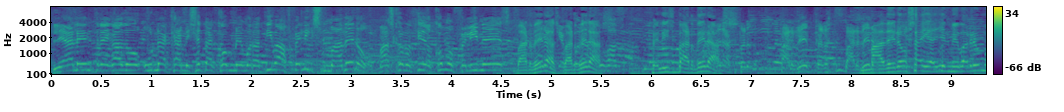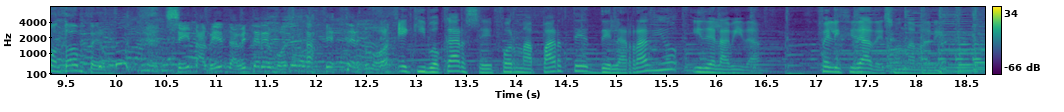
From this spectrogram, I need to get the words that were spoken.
Le han entregado una camiseta conmemorativa a Félix Madero, más conocido como Felines. Barderas, que Barderas. jugador- Feliz Barderas. Pero- Barde- perdón, Barderas. Maderos hay ahí en mi barrio un montón, pero... Sí, también, también tenemos. También tenemos. Equivocarse forma parte de la radio y de la vida. Felicidades, Onda Madrid.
